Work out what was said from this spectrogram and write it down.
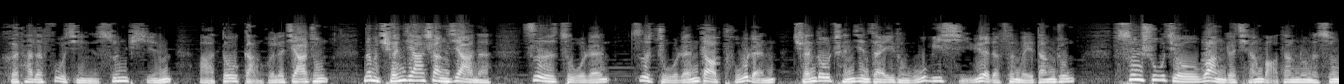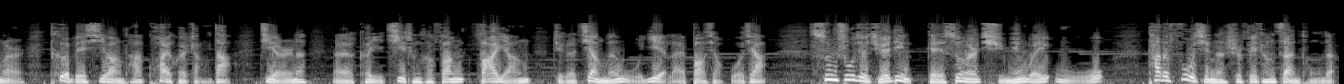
和他的父亲孙平啊，都赶回了家中。那么全家上下呢，自主人自主人到仆人，全都沉浸在一种无比喜悦的氛围当中。孙叔就望着襁褓当中的孙儿，特别希望他快快长大，继而呢，呃，可以继承和发发扬这个将门武业来报效国家。孙叔就决定给孙儿取名为武，他的父亲呢是非常赞同的。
